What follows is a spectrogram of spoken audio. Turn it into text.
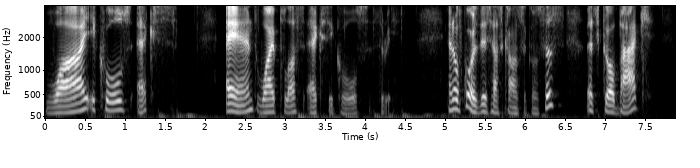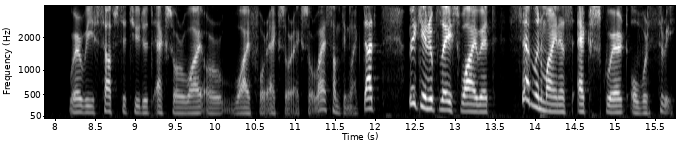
y equals x and y plus x equals 3. And of course, this has consequences. Let's go back where we substituted x or y or y for x or x or y, something like that. We can replace y with 7 minus x squared over 3.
